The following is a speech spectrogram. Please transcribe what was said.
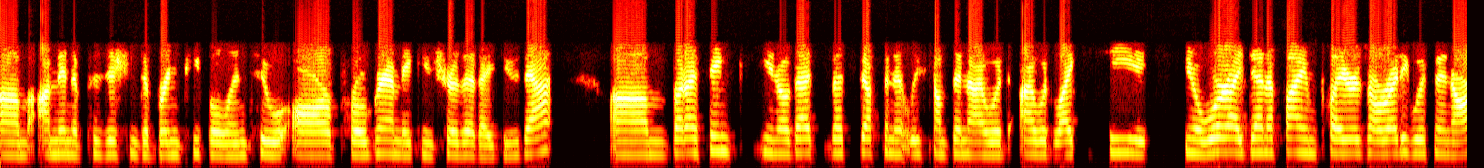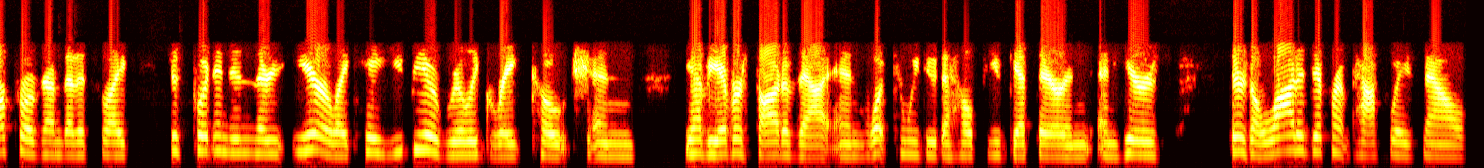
um, I'm in a position to bring people into our program, making sure that I do that. Um, but I think you know that that's definitely something I would I would like to see. You know, we're identifying players already within our program that it's like just putting it in their ear, like, hey, you'd be a really great coach, and have you ever thought of that? And what can we do to help you get there? And and here's there's a lot of different pathways now,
